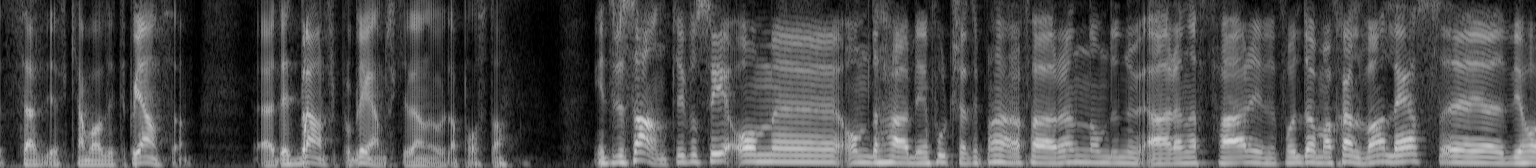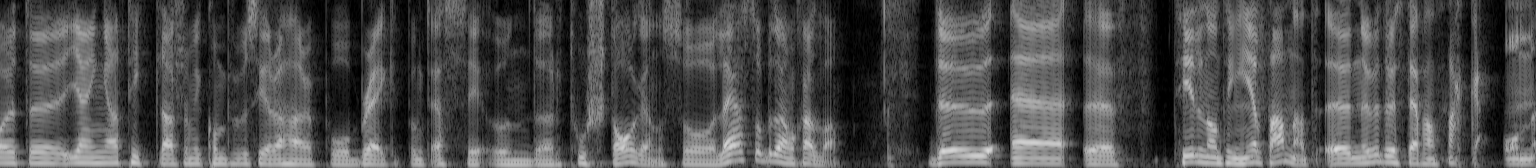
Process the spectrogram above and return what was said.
säljet kan vara lite på gränsen. Eh, det är ett branschproblem skulle jag nog vilja påstå. Intressant. Vi får se om, eh, om det här blir en fortsättning på den här affären. Om det nu är en affär. Vi får döma själva. Läs. Eh, vi har ett eh, gäng artiklar som vi kommer publicera här på breakit.se under torsdagen. Så läs och bedöm själva. Du, eh, eh till någonting helt annat. Eh, nu vill du, Stefan, snacka om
